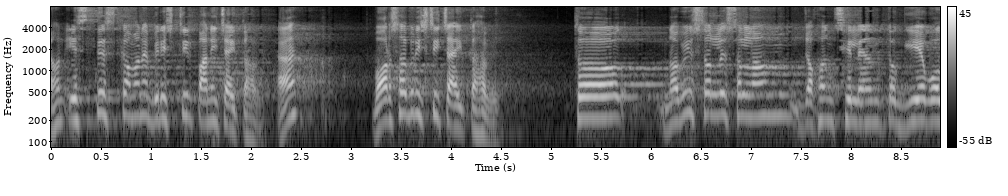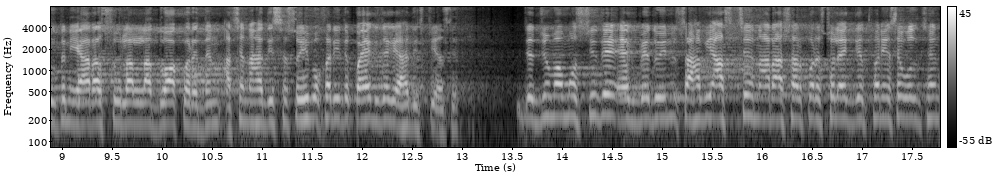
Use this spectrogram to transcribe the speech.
এখন ইস্তেস্কা মানে বৃষ্টির পানি চাইতে হবে হ্যাঁ? বর্ষা বৃষ্টি চাইতে হবে। তো নবী সাল্লাহ সাল্লাম যখন ছিলেন, তো গিয়ে বলতেন, ইয়া রাসুল আল্লাহ দোয়া করে দেন। আছে না হাদিসে? সহি বখারিতে কয়েক জায়গায় হাদিসটি আছে। যে জুমা মসজিদে এক বেদুইন সাহাবি আসছেন আর আসার পরে সোলে এক গেতফানি এসে বলছেন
